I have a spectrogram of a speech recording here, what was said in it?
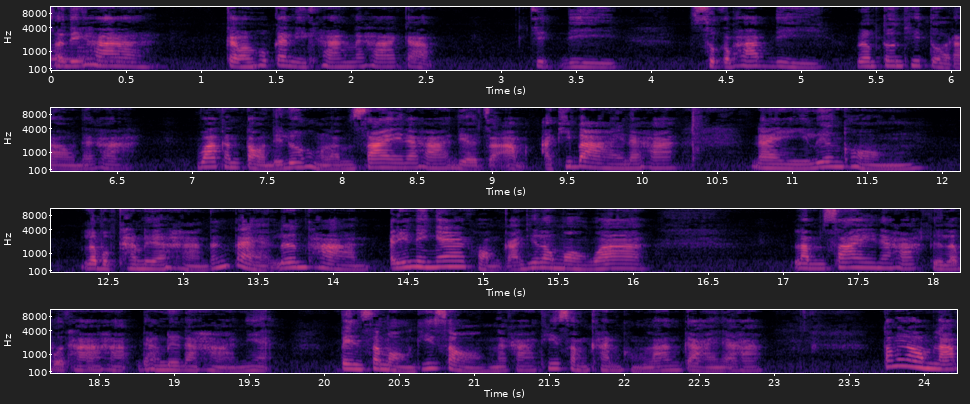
สวัสดีค่ะ กลับมาพบกันอีกครั้งนะคะ กับจิตดีสุขภาพดี เริ่มต้นที่ตัวเรานะคะ ว่ากันต่อในเรื่องของลำไส้นะคะ เดี๋ยวจะอธิบายนะคะ ในเรื่องของระบบทางเดินอาหารตั้งแต่เริ่มทาน อันนี้ในแง่ของการที่เรามองว่าลำไส้นะคะ หรือระบบทางาหารทางเดินอาหารเนี่ย เป็นสมองที่สองนะคะ ที่สำคัญของร่างกายนะคะ ต้องยอมรับ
